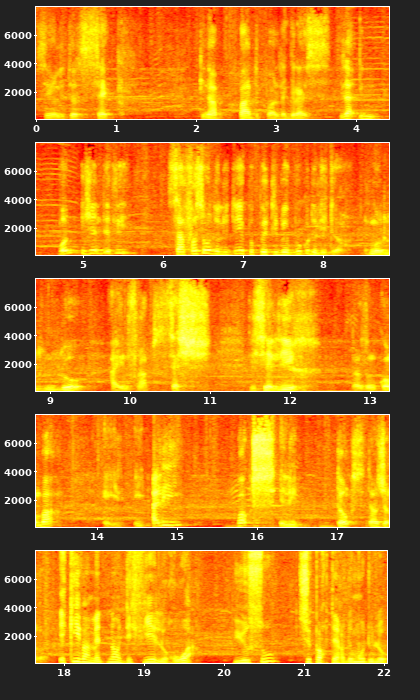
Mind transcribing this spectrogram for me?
c'est un lutteur sec, qui n'a pas de poil de graisse. Il a une bonne hygiène de vie. Sa façon de lutter peut perturber beaucoup de lutteurs. Molo a une frappe sèche. Il sait lire dans un combat et il, il allie boxe et lutte. Donc c'est dangereux. Et qui va maintenant défier le roi? Youssou, supporter de Modulo.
